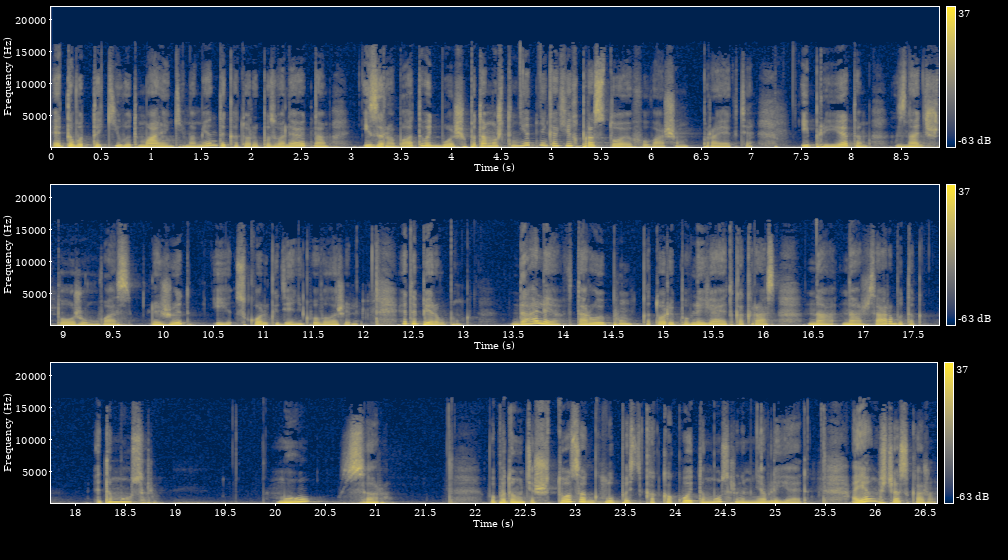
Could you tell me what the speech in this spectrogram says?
Это вот такие вот маленькие моменты, которые позволяют нам и зарабатывать больше, потому что нет никаких простоев в вашем проекте. И при этом знать, что же у вас лежит и сколько денег вы вложили. Это первый пункт. Далее, второй пункт, который повлияет как раз на наш заработок, это мусор. Мусор. Вы подумайте, что за глупость, как какой-то мусор на меня влияет. А я вам сейчас скажу.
